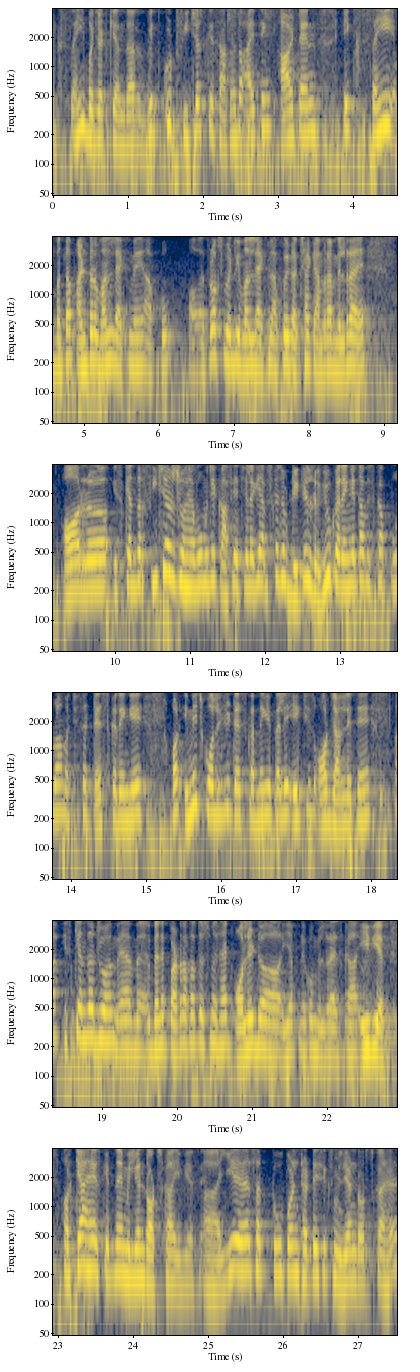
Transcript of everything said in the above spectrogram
एक सही बजट के अंदर विद गुड फीचर्स के साथ में तो आई थिंक आर टेन एक सही मतलब अंडर वन लैक में आपको अप्रॉक्सीमेटली वन लैख में आपको एक अच्छा कैमरा मिल रहा है। और इसके अंदर फीचर्स जो हैं वो मुझे काफ़ी अच्छे लगे। अब इसका जब डिटेल रिव्यू करेंगे तब इसका पूरा हम अच्छे से टेस्ट करेंगे और इमेज क्वालिटी टेस्ट करने के पहले एक चीज़ और जान लेते हैं। अब इसके अंदर जो है मैंने पढ़ रहा था तो इसमें शायद ऑलिड ये अपने को मिल रहा है इसका ई e और क्या है कितने मिलियन डॉट्स का ई e है? ये है सर टू मिलियन डॉट्स का है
